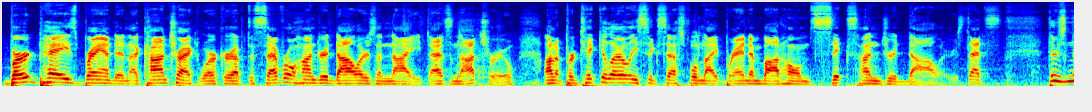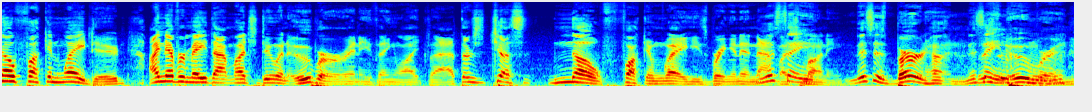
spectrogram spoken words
Bird pays Brandon, a contract worker, up to several hundred dollars a night. That's not true. On a particularly successful night, Brandon bought home six hundred dollars. That's there's no fucking way, dude. I never made that much doing Uber or anything like that. There's just no fucking way he's bringing in that this much money. This is bird hunting. This, ain't Ubering.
